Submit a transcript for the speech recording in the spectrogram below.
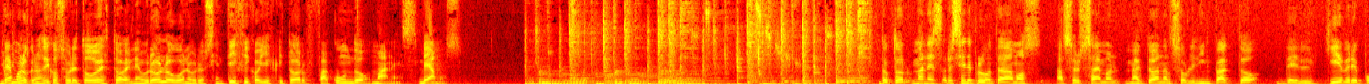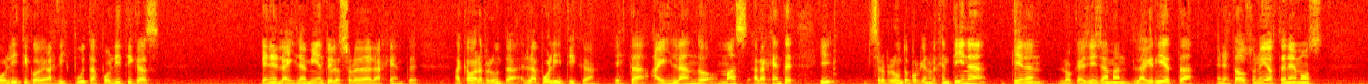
Veamos lo que nos dijo sobre todo esto el neurólogo, neurocientífico y escritor Facundo Manes. Veamos. Doctor Manes, recién le preguntábamos a Sir Simon McDonald sobre el impacto del quiebre político, de las disputas políticas en el aislamiento y la soledad de la gente. Acaba la pregunta, ¿la política está aislando más a la gente? Y se lo pregunto porque en Argentina tienen lo que allí llaman la grieta, en Estados Unidos tenemos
